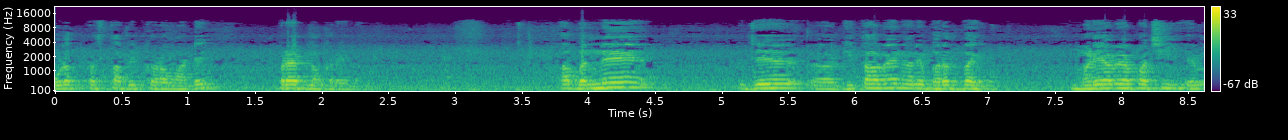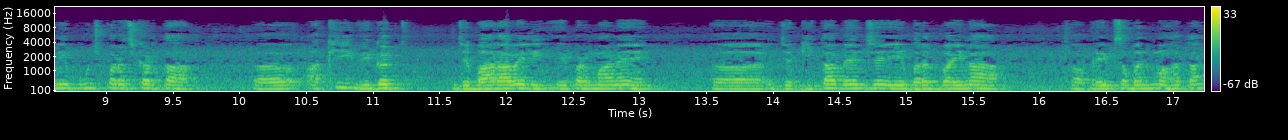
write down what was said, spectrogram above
ઓળખ પ્રસ્થાપિત કરવા માટે પ્રયત્નો કરેલા. આ બંને જે ગીતાબેન અને ભરતભાઈ મળી આવ્યા પછી એમની પૂછપરછ કરતાં આખી વિગત જે બહાર આવેલી એ પ્રમાણે જે ગીતાબેન છે એ ભરતભાઈના પ્રેમ સંબંધમાં હતા.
